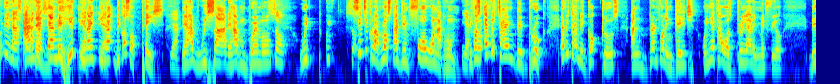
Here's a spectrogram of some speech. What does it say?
Everything that's and they, and they hit Yeah, United, yeah. United because of pace. Yeah. They have Wissa, they have Mbeumo. So- with City could have lost that game 4-1 at home. Yeah, Because so- every time they broke, every time they got close and Brentford engaged, Onyeka was brilliant in midfield. They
